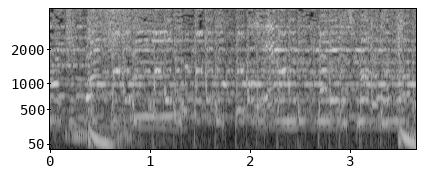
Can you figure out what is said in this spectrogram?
like a fantasies. And the spiritual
